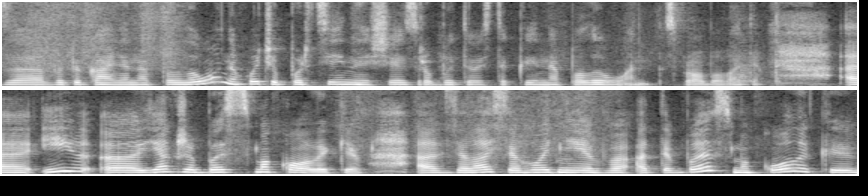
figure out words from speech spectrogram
з, випікання Наполеону. Хочу порційний ще зробити ось такий Наполеон спробувати. Е, І е, як же без смаколиків? Е, Взяла сьогодні в АТБ смаколики,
